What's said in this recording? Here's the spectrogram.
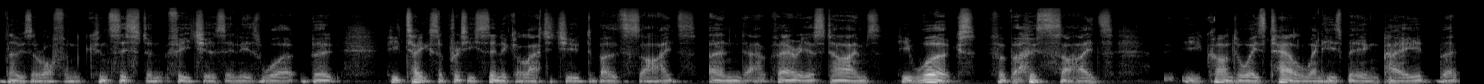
Those are often consistent features in his work, but he takes a pretty cynical attitude to both sides, and at various times he works for both sides. You can't always tell when he's being paid, but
